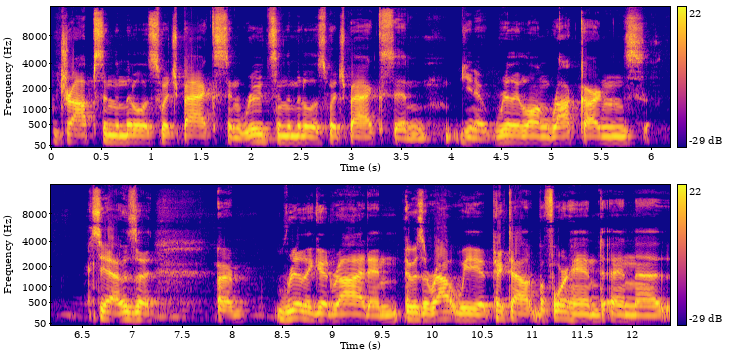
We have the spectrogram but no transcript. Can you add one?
drops in the middle of switchbacks and roots in the middle of switchbacks and you know really long rock gardens. So yeah, it was a, a really good ride, and it was a route we had picked out beforehand. And uh,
